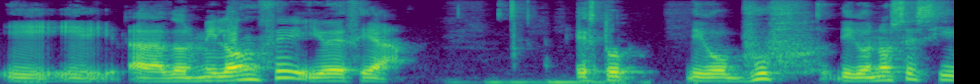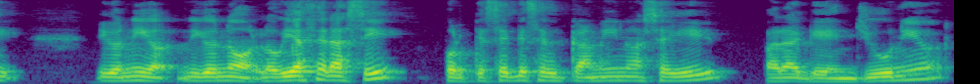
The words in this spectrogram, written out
y, a 2011, y yo decía, esto, digo, uff, digo, no sé si, digo, digo, no, lo voy a hacer así porque sé que es el camino a seguir para que en junior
